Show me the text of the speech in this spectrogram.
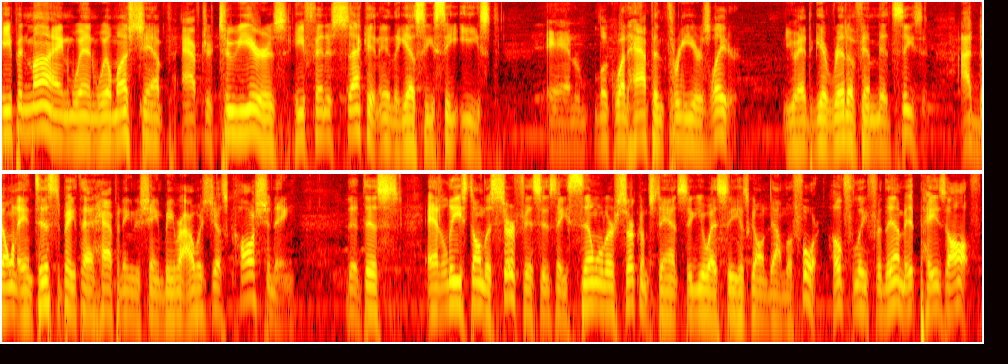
Keep in mind when Will Muschamp, after two years, he finished second in the SEC East. And look what happened three years later. You had to get rid of him midseason. I don't anticipate that happening to Shane Beamer. I was just cautioning that this, at least on the surface, is a similar circumstance that USC has gone down before. Hopefully for them, it pays off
